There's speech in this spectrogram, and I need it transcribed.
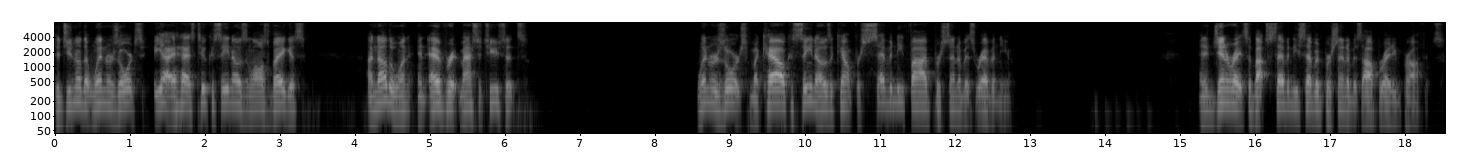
Did you know that Wynn Resorts, yeah, it has two casinos in Las Vegas, another one in Everett, Massachusetts. Wynn Resorts Macau casinos account for 75% of its revenue. And it generates about 77% of its operating profits.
